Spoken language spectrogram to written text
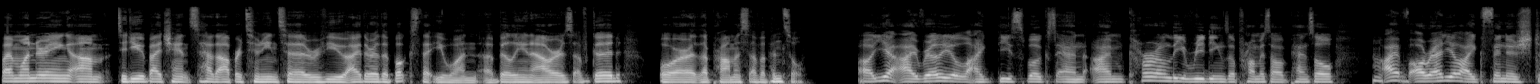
but I'm wondering, um, did you by chance have the opportunity to review either of the books that you won, A Billion Hours of Good or The Promise of a Pencil? Uh, yeah, I really like these books, and I'm currently reading The Promise of a Pencil. Oh, I've already like finished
